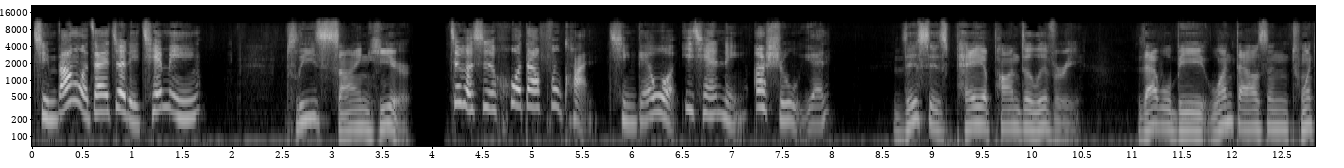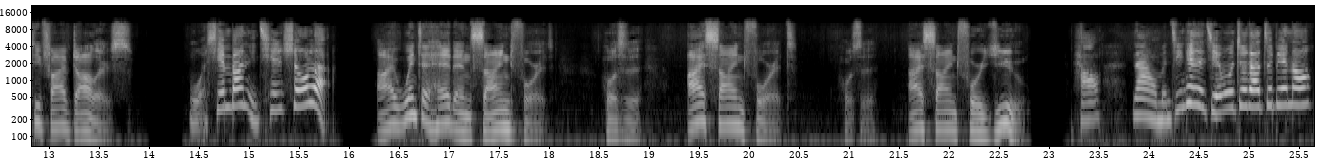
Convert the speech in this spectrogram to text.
请帮我在这里签名。Please sign here。这个是货到付款，请给我一千零二十五元。This is pay upon delivery. That will be one thousand twenty-five dollars. 我先帮你签收了。I went ahead and signed for it，或是 I signed for it，或是 I signed for you。好，那我们今天的节目就到这边喽。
